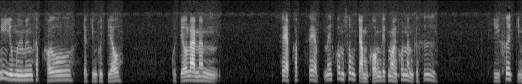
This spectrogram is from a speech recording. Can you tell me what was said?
มีอยู่มือหนึงครับ เขาอยากกินก๋วยเตี๋ยวก๋วยเตี๋ยวร้านนั้น แซบครับแซบในความทรงจำของเด็กน้อยคนนั้นก็คือ ที่เคยกิน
